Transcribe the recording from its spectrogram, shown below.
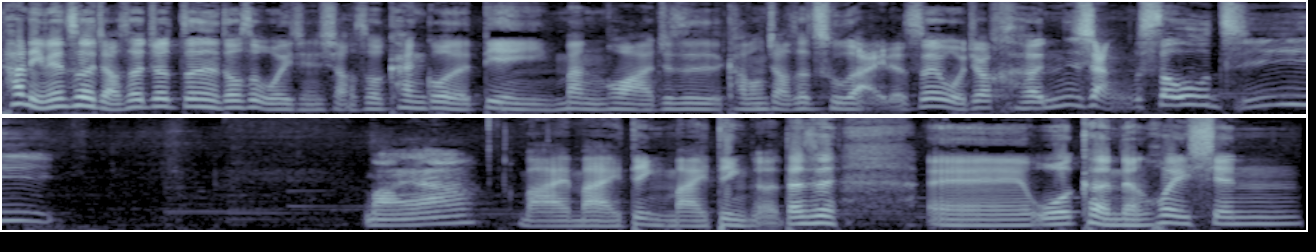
它里面出的角色就真的都是我以前小时候看过的电影、漫画，就是卡通角色出来的，所以我就很想收集。买啊，买买定买定了，但是，呃，我可能会先，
